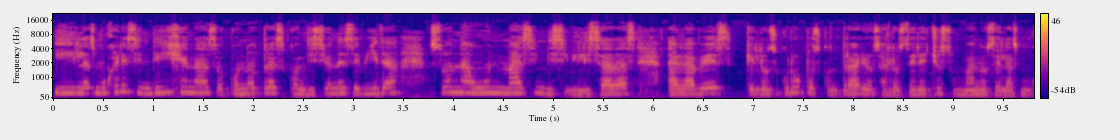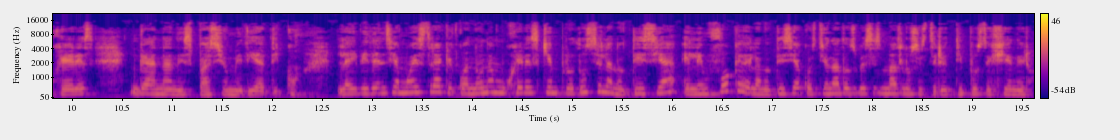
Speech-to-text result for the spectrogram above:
y las mujeres indígenas o con otras condiciones de vida son aún más invisibilizadas a la vez que los grupos contrarios a los derechos humanos de las mujeres ganan espacio mediático. La evidencia muestra que cuando una mujer es quien produce la noticia, el enfoque de la noticia cuestiona dos veces más los estereotipos de género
